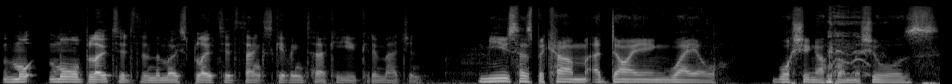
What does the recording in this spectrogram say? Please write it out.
more more bloated than the most bloated Thanksgiving turkey you could imagine. Muse has become a dying whale washing up on the shores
